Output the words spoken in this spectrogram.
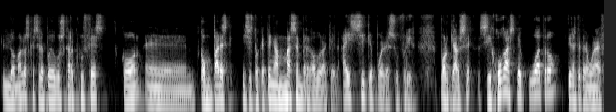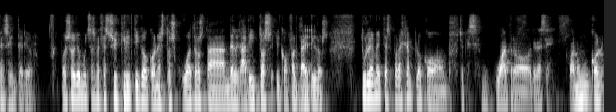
lo malo es que se le puede buscar cruces con, eh, con pares, insisto, que tengan más envergadura que él. Ahí sí que puedes sufrir, porque al si juegas de cuatro, tienes que tener buena defensa interior. Por eso yo muchas veces soy crítico con estos cuatros tan delgaditos y con falta de kilos. Tú le metes, por ejemplo, con, yo qué sé, un cuatro, yo qué sé, con, un, con,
